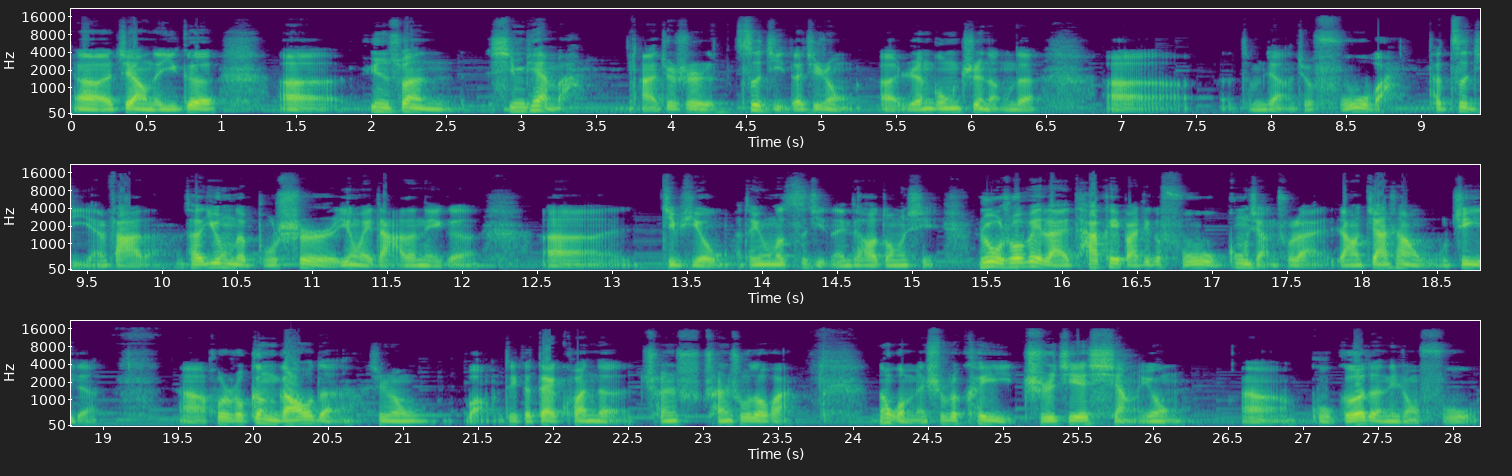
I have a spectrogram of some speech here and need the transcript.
呃这样的一个呃运算芯片吧。啊，就是自己的这种呃人工智能的，呃，怎么讲就服务吧，他自己研发的，他用的不是英伟达的那个呃 GPU，他用的自己的那套东西。如果说未来他可以把这个服务共享出来，然后加上五 G 的啊，或者说更高的这种网这个带宽的传输传输的话，那我们是不是可以直接享用啊谷歌的那种服务？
